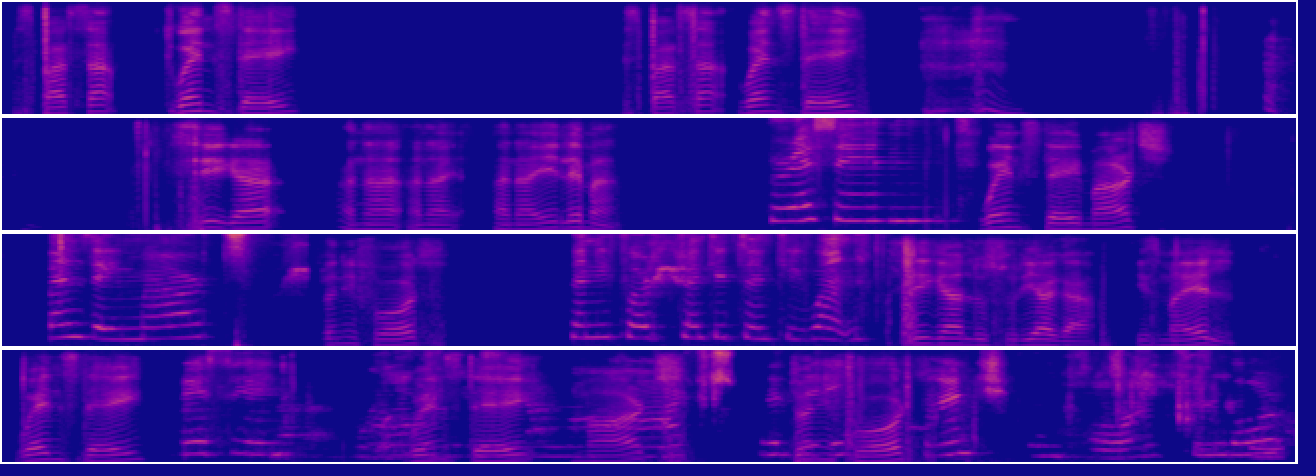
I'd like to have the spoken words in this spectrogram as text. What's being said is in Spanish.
Esparza. Wednesday. Esparza. Wednesday. Siga Ana, Ana, Anaí Lema. Present Wednesday, March Wednesday, March 24th. 24, 2021. Siga Luzuriaga. Ismael. Wednesday, Present Wednesday, March 24th. March 24,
